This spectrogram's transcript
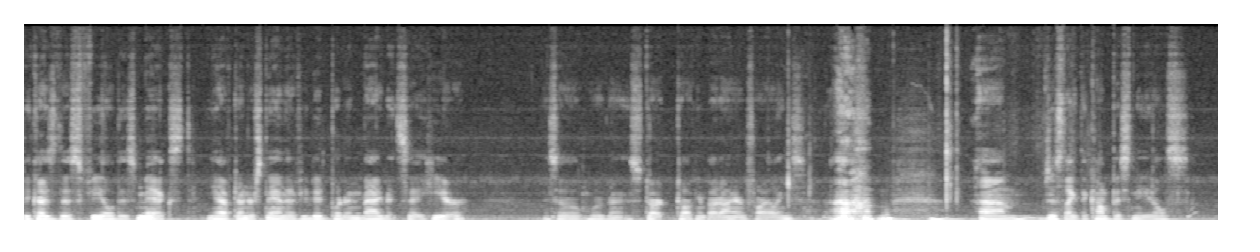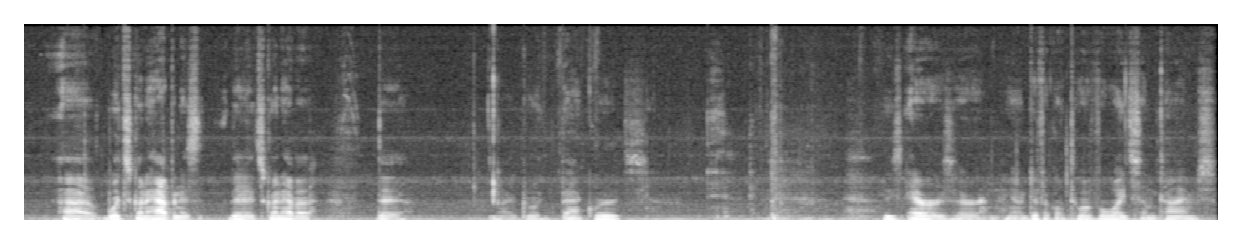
because this field is mixed, you have to understand that if you did put a magnet, say, here, so we're going to start talking about iron filings, um, just like the compass needles, uh, what's going to happen is that it's going to have a, the, I drew it backwards, these errors are you know difficult to avoid sometimes,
